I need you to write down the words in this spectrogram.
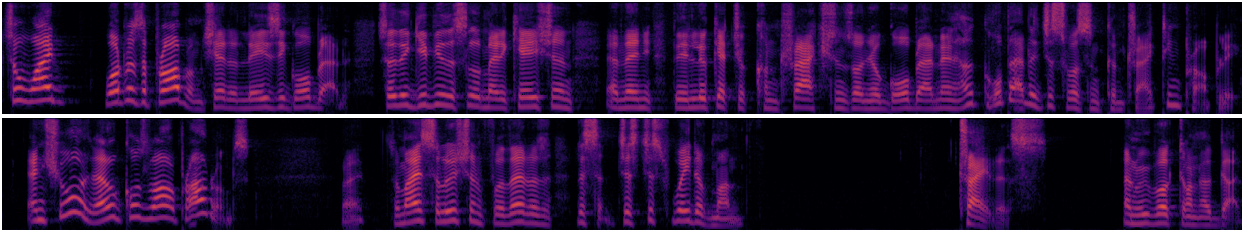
So why? What was the problem? She had a lazy gallbladder. So they give you this little medication, and then they look at your contractions on your gallbladder, and her gallbladder just wasn't contracting properly. And sure, that'll cause a lot of problems, right? So my solution for that was, listen, just just wait a month. Try this, and we worked on her gut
